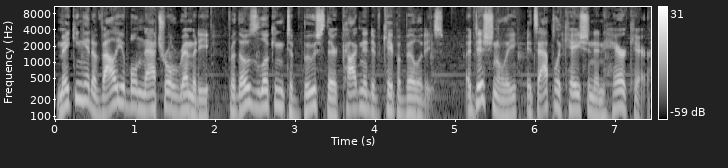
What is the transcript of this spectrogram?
making it a valuable natural remedy for those looking to boost their cognitive capabilities. Additionally, its application in hair care,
